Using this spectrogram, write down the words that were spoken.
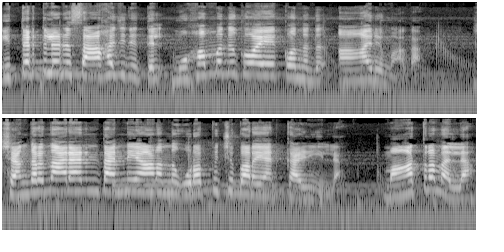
ഇത്തരത്തിലൊരു സാഹചര്യത്തിൽ മുഹമ്മദ് കോയെ കൊന്നത് ആരുമാകാം? ശങ്കരനാരായണൻ തന്നെയാണെന്ന് ഉറപ്പിച്ചു പറയാൻ കഴിയില്ല. മാത്രമല്ല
